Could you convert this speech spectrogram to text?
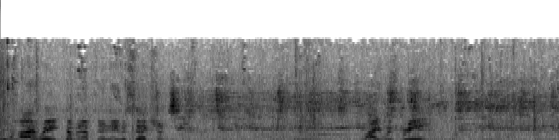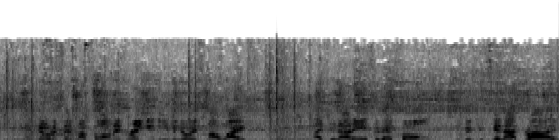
The highway coming up to an intersection. Light was green. And notice that my phone is ringing, even though it's my wife. I do not answer that phone because you cannot drive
